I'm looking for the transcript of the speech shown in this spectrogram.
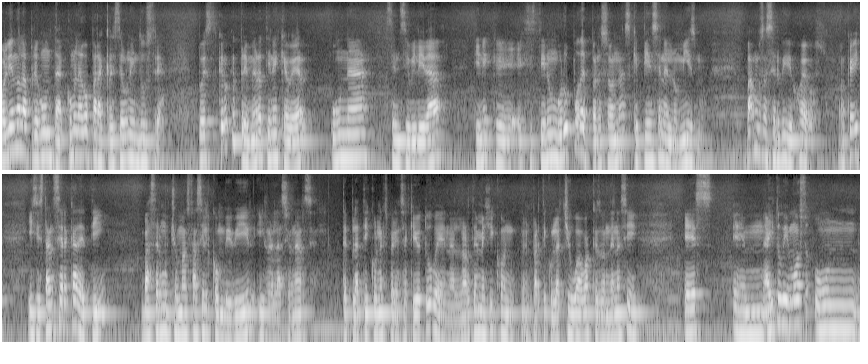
Volviendo a la pregunta, ¿cómo le hago para crecer una industria? Pues creo que primero tiene que haber una sensibilidad, tiene que existir un grupo de personas que piensen en lo mismo. Vamos a hacer videojuegos, ¿ok? Y si están cerca de ti, va a ser mucho más fácil convivir y relacionarse. Te platico una experiencia que yo tuve en el norte de México, en, particular Chihuahua, que es donde nací. Es, eh, ahí tuvimos un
